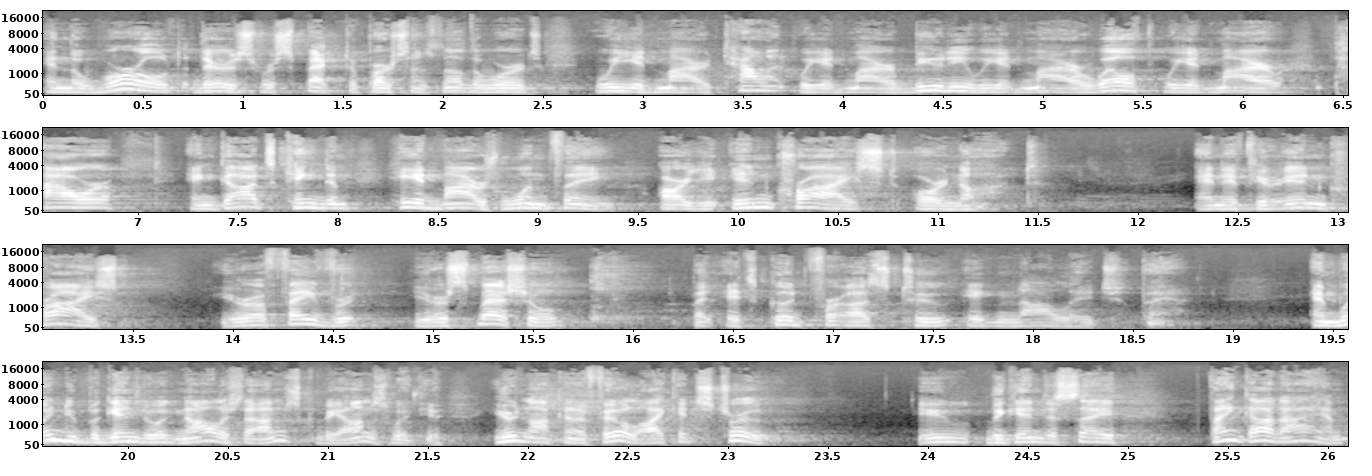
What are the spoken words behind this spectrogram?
In the world, there's respect to persons. In other words, we admire talent, we admire beauty, we admire wealth, we admire power. In God's kingdom, He admires one thing are you in Christ or not? And if you're in Christ, you're a favorite, you're special, but it's good for us to acknowledge that. And when you begin to acknowledge that, I'm just going to be honest with you, you're not going to feel like it's true. You begin to say, Thank God I am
